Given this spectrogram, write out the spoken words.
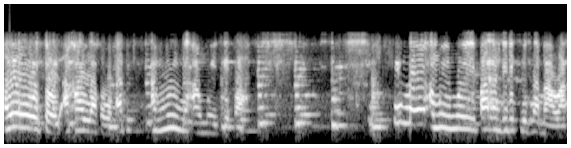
Ay, oo, tol. Akala ko at amoy na amoy kita. Yung mga amoy mo eh, parang dinikdik na bawang.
